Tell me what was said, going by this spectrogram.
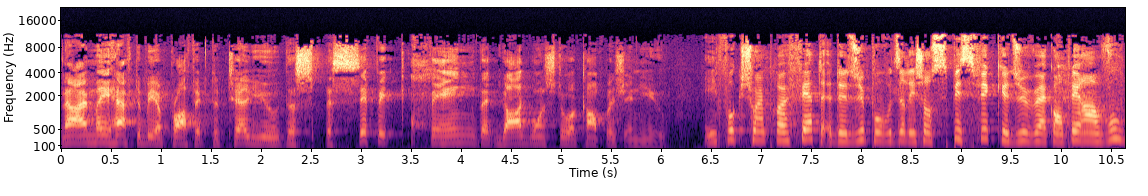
Now, I may have to be a prophet to tell you the specific thing that God wants to accomplish in you. Il faut que je sois un prophète de Dieu pour vous dire les choses spécifiques que Dieu veut accomplir en vous.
